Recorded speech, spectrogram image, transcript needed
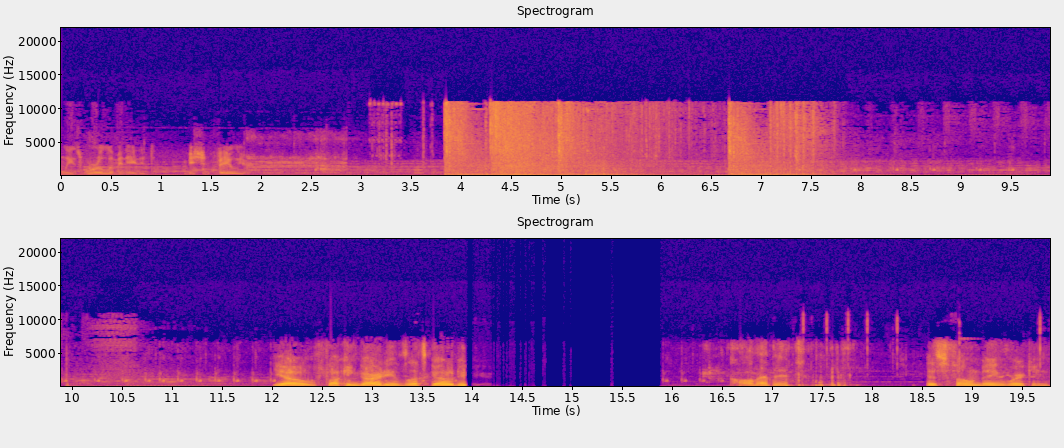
friendlies were eliminated. Mission failure. Yo, fucking Guardians, let's go, dude. Call that bitch. His phone ain't working.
